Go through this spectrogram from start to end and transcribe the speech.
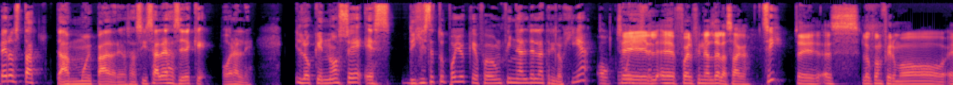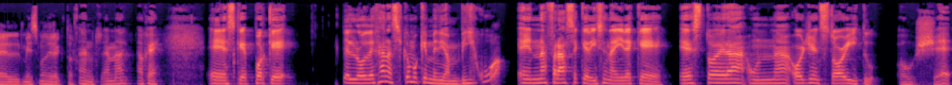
Pero está, está muy padre. O sea, sí sales así de que, órale. Lo que no sé es, ¿dijiste tu pollo que fue un final de la trilogía? ¿O Sí, eh, fue el final de la saga. Sí. Sí, es, lo confirmó el mismo director. And- I- Ok. Es que porque te lo dejan así como que medio ambiguo en una frase que dicen ahí de que esto era una origin story y tú, oh shit.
